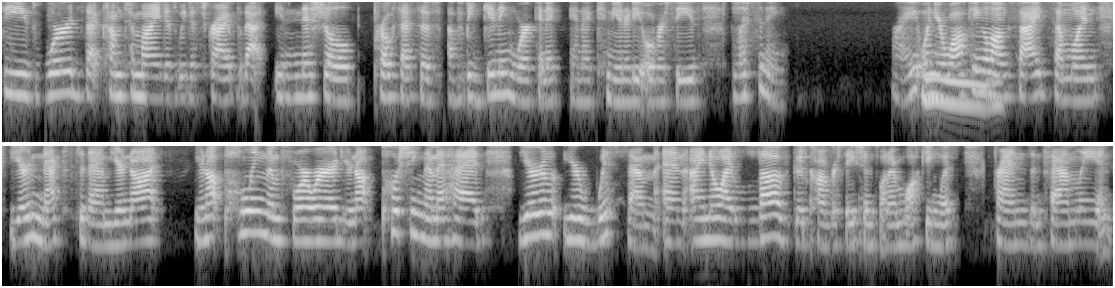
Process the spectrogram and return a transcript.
these words that come to mind as we describe that initial process of, of beginning work in a, in a community overseas, listening. Right? When you're walking mm. alongside someone, you're next to them. You're not you're not pulling them forward, you're not pushing them ahead. You're you're with them. And I know I love good conversations when I'm walking with friends and family and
